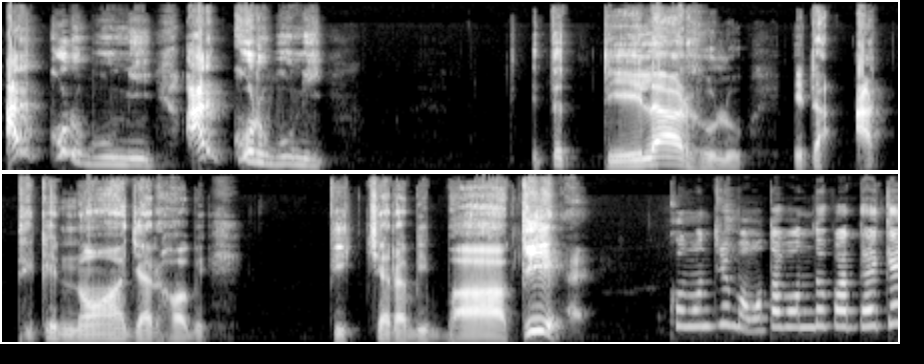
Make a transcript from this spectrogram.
আর করবুনি আর করবুনি। এটা টেলার হলো এটা আট থেকে ন হাজার হবে। পিকচার আবি বাকি হ্যাঁ মুখ্যমন্ত্রী মমতা বন্দ্যোপাধ্যায়কে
